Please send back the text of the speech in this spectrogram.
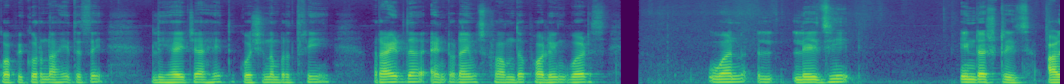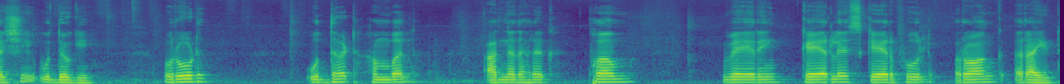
कॉपी करून आहे तसे. लिहायचे आहेत. Question number three write the antonyms from the following words one lazy industries आळशी उद्योगी. रूढ उद्धट हंबल आज्ञाधारक. Firm wavering careless careful wrong right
